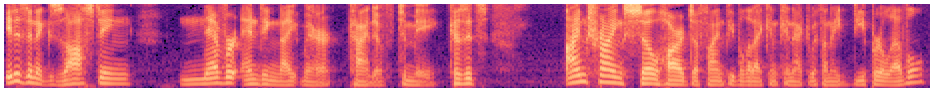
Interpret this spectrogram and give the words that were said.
it is an exhausting, never ending nightmare kind of to me. Cause it's, I'm trying so hard to find people that I can connect with on a deeper level.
